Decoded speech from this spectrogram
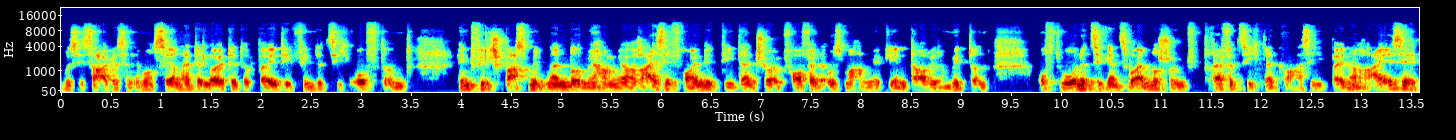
muss ich sagen, es sind immer sehr nette Leute dabei, die findet sich oft und haben viel Spaß miteinander. Wir haben ja Reisefreunde, die dann schon im Vorfeld ausmachen, wir gehen da wieder mit und oft wohnen sie ganz woanders und treffen sich dann quasi bei einer Reise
